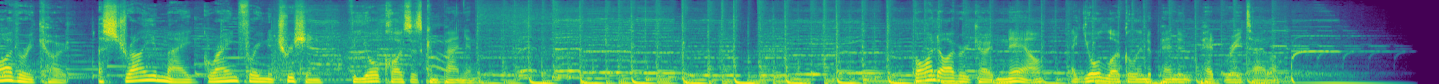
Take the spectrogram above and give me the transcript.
Ivory Coat, Australia-made grain free nutrition for your closest companion. Find Ivory Coat now at your local independent pet retailer.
